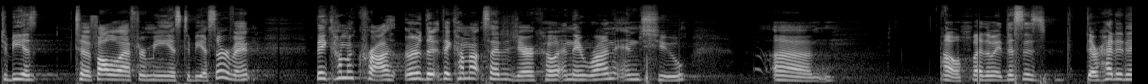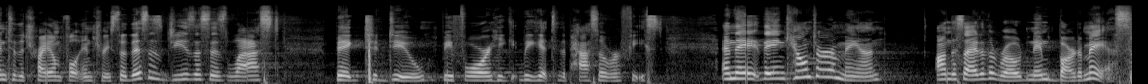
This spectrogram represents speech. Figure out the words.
to be as to follow after me is to be a servant, they come across, or they come outside of Jericho and they run into, um, oh, by the way, this is, they're headed into the triumphal entry. So this is Jesus' last big to do before he, we get to the Passover feast. And they, they encounter a man on the side of the road named Bartimaeus.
